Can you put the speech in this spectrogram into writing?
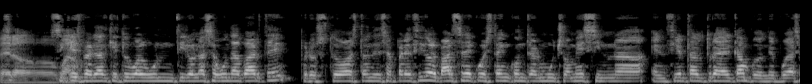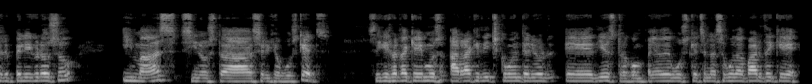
Pero, sí, que es verdad que tuvo algún tiro en la segunda parte, pero estuvo bastante desaparecido. Al Barça le cuesta encontrar mucho a Messi en, una, en cierta altura del campo donde pueda ser peligroso y más si no está Sergio Busquets. Sí que es verdad que vimos a Rakitic como interior eh, diestro, acompañado de Busquets en la segunda parte, que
